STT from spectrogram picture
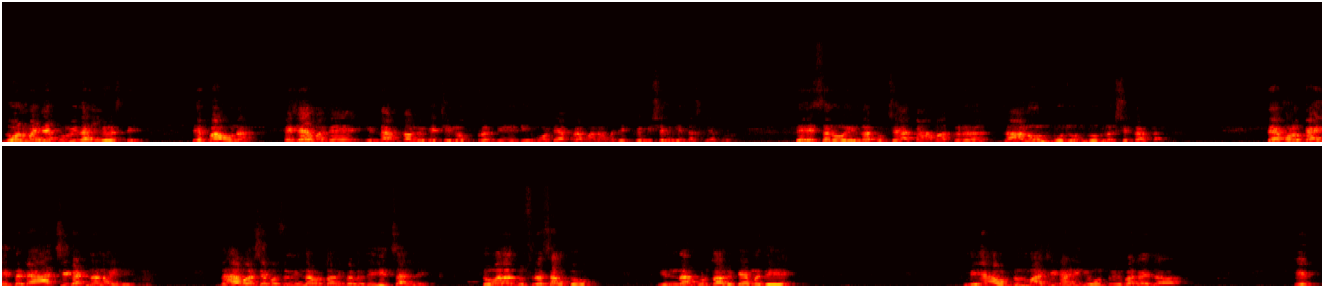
दोन महिन्यापूर्वी झालेले रस्ते. ते पाहू ना. ह्याच्यामध्ये इंदापूर तालुक्याचे लोकप्रतिनिधी मोठ्या प्रमाणामध्ये कमिशन घेत असल्यामुळं ते सर्व इंदापूरच्या कामाकडं जाणून बुजून दुर्लक्ष करतात. त्यामुळं काय इथं काय आजची घटना नाही दहा वर्षापासून इंदापूर तालुक्यामध्ये हीच चाललंय. तुम्हाला दुसरं सांगतो इंदापूर तालुक्यामध्ये मी आवर्जून माझी गाडी घेऊन तुम्ही बघायला जावा. एक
